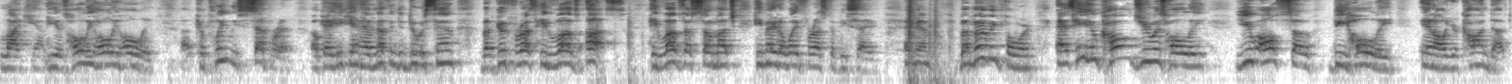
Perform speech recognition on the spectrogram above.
like Him. He is holy, holy, holy, uh, completely separate, okay? He can't have nothing to do with sin, but good for us, He loves us. He loves us so much, He made a way for us to be saved. Amen. But moving forward, as He who called you is holy, you also be holy in all your conduct.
